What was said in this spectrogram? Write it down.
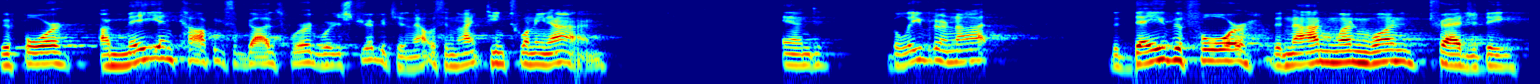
before a million copies of God's Word were distributed, and that was in 1929. And believe it or not, the day before the 911 tragedy,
